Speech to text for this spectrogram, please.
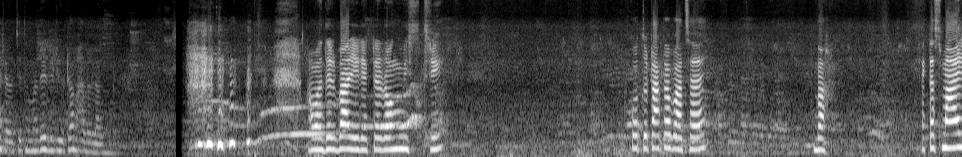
আশা করছি তোমাদের ভিডিওটা ভালো লাগবে। আমাদের বাড়ির একটা রং মিস্ত্রি। কত টাকা বাঁচায়। বাহ, একটা স্মাইল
